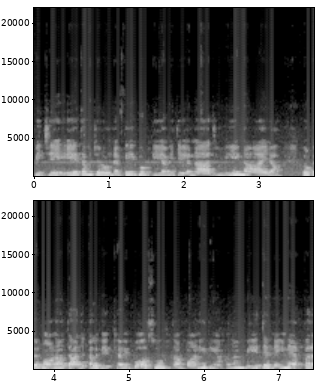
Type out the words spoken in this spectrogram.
ਵੀ ਜੇ ਇਹ ਤਾਂ ਵੀ ਚਲੋ ਨਕਲੀ ਗੁੱਡੀ ਆ, ਵੀ ਜੇ ਅਨਾਜ ਮੀਂਹ ਨਾ ਆਇਆ। ਕਿਉਂਕਿ ਹੁਣ ਤਾਂ ਅੱਜ ਕੱਲ ਵੇਖਿਆ ਵੀ ਬਹੁਤ ਸਹੂਲਤਾਂ ਪਾਣੀ ਦੀਆਂ, ਹਨਾ। ਮੀਂਹ ਤੇ ਨਹੀਂ ਨਿਰਭਰ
